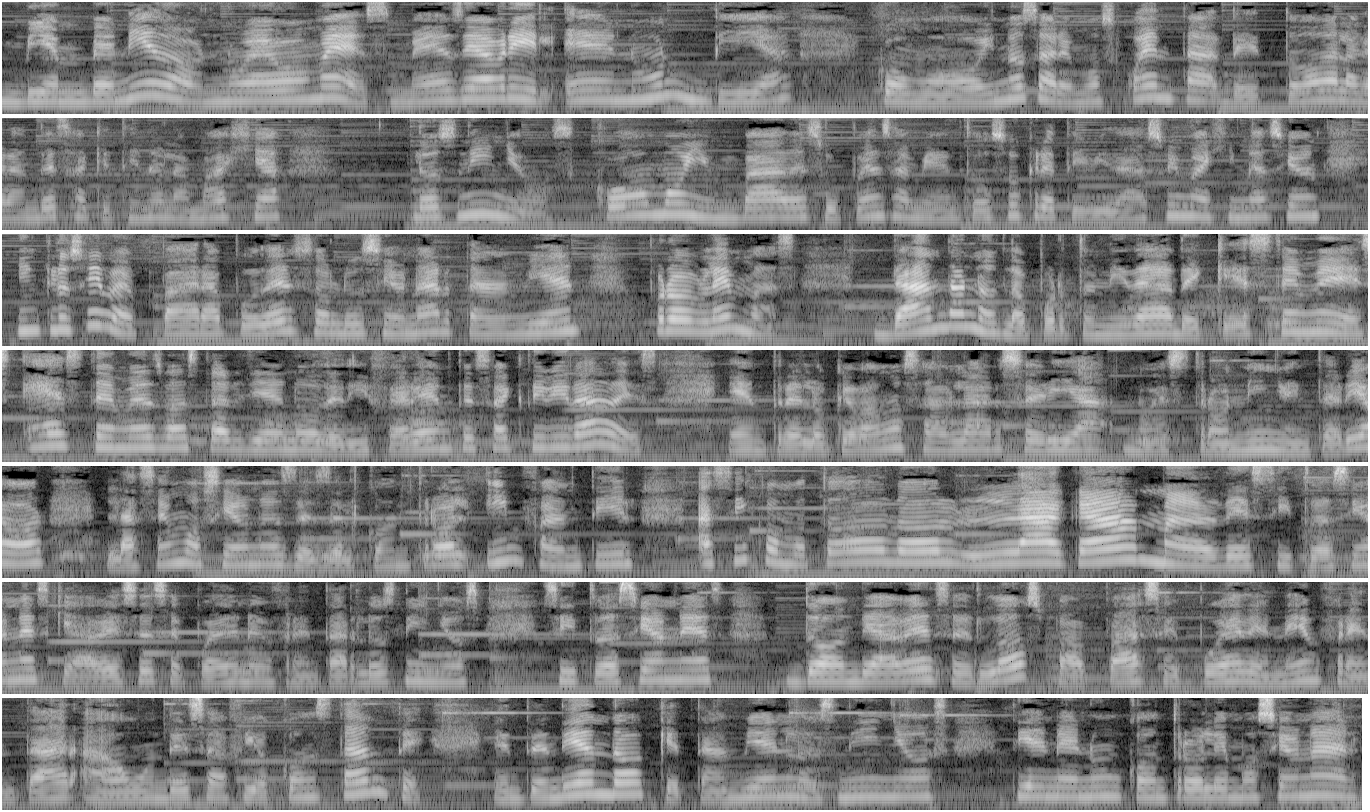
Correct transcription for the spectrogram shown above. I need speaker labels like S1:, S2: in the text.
S1: Bienvenido, nuevo mes, mes de abril, en un día como hoy nos daremos cuenta de toda la grandeza que tiene la magia. Los niños, cómo invade su pensamiento, su creatividad, su imaginación, inclusive para poder solucionar también problemas, dándonos la oportunidad de que este mes, este mes va a estar lleno de diferentes actividades. Entre lo que vamos a hablar sería nuestro niño interior, las emociones desde el control infantil, así como toda la gama de situaciones que a veces se pueden enfrentar los niños, situaciones donde a veces los papás se pueden enfrentar a un desafío constante, entendiendo que también los niños tienen un control emocional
